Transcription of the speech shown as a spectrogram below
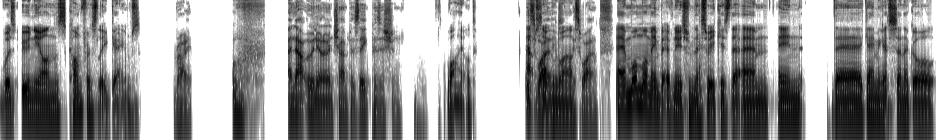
was Union's Conference League games. Right. Oof, And now Union are in Champions League position. wild. It's Absolutely wild. wild. It's wild. And Um, one more main bit of news from this week is that um, in their game against Senegal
